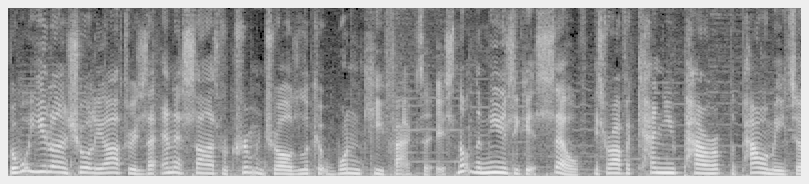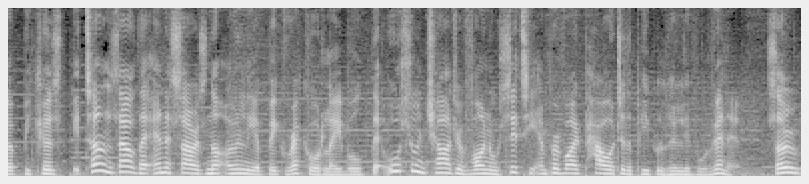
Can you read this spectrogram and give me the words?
But what you learn shortly after is that NSR's recruitment trials look at one key factor. It's not the music itself, it's rather can you power up the power meter because it turns out that NSR is not only a big record label, they're also in charge of Vinyl City and provide power to the people who live within it. So,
